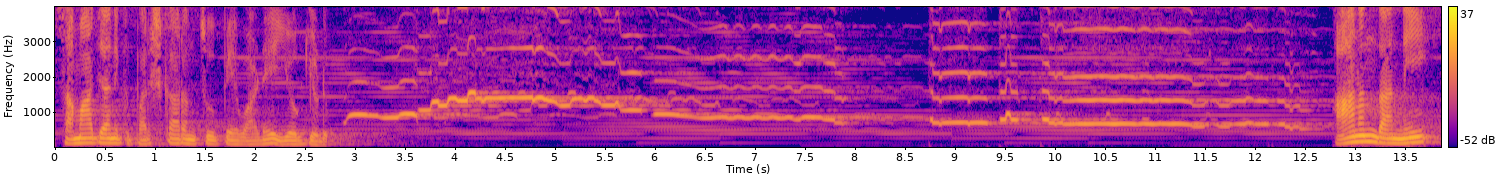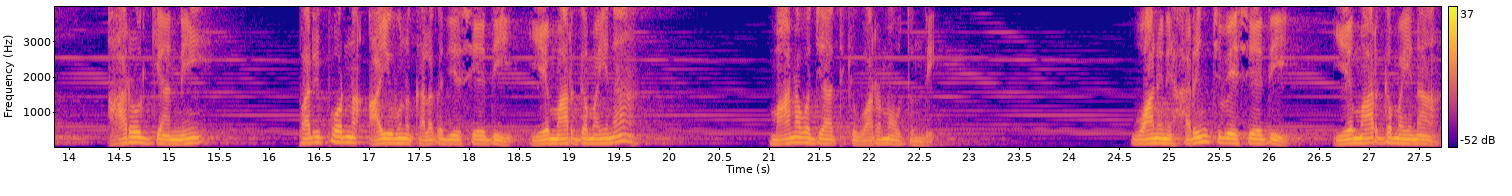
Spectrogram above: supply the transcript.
సమాజానికి పరిష్కారం చూపేవాడే యోగ్యుడు. ఆనందాన్ని ఆరోగ్యాన్ని పరిపూర్ణ ఆయువును కలగజేసేది ఏ మార్గమైనా మానవ జాతికి వరమవుతుంది. వానిని హరించి వేసేది ఏ మార్గమైనా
